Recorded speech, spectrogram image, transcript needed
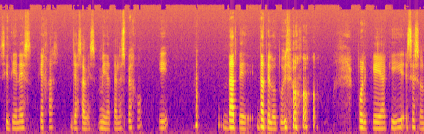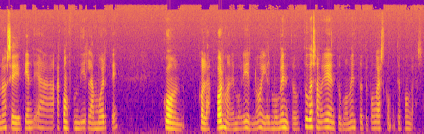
si tienes quejas, ya sabes, mírate al espejo y date, date lo tuyo. Porque aquí es eso, ¿no? Se tiende a confundir la muerte con, con la forma de morir, ¿no? Y el momento. Tú vas a morir en tu momento, te pongas como te pongas.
